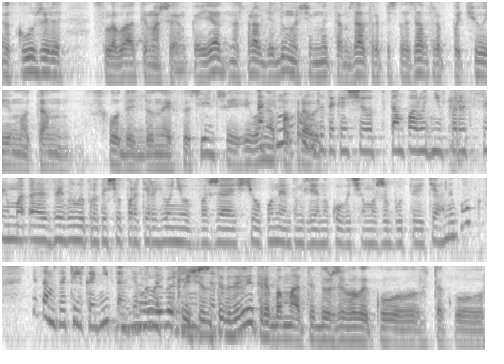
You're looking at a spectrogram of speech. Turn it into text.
е, Кужель слова Тимошенко. Я насправді думаю, що ми там завтра, післязавтра почуємо, там сходить до неї хтось інший, і вона а це могло поправить. бути таке, що от там пару днів перед цим е, заявили про те, що партія регіонів вважає, що опонентом для Януковича може бути тягнебок, і там за кілька днів там Ну, не з'явилося виключно. інше. Це взагалі треба мати дуже велику таку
